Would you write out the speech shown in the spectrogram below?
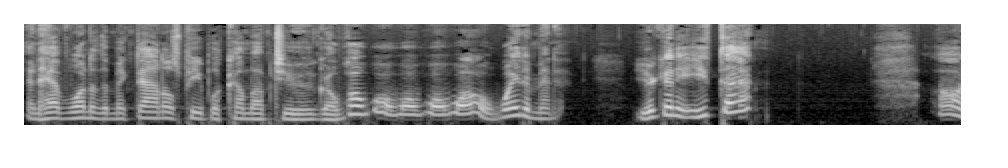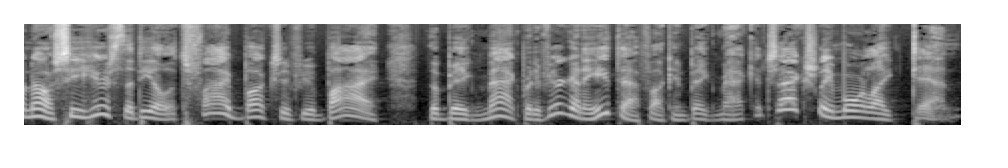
and have one of the McDonald's people come up to you and go, Whoa, whoa, whoa, whoa, whoa, wait a minute. You're going to eat that? Oh no, see here's the deal. It's five bucks if you buy the Big Mac, but if you're gonna eat that fucking Big Mac, it's actually more like ten.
